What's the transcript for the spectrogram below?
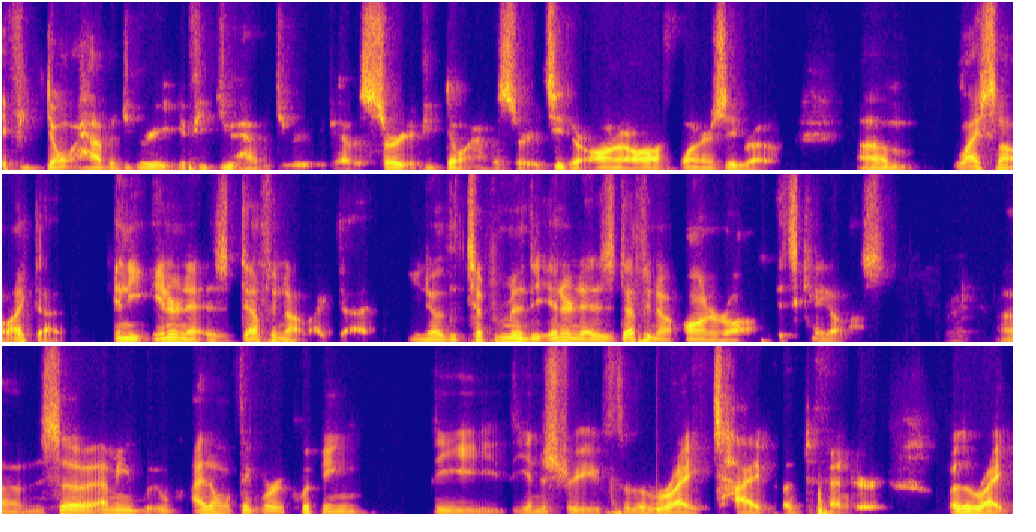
if you don't have a degree, if you do have a degree, if you have a cert, if you don't have a cert, it's either on or off, one or zero. Um, life's not like that. And the internet is definitely not like that you know the temperament of the internet is definitely not on or off. It's chaos. Right. um, so i mean I don't think we're equipping the the industry for the right type of defender or the right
